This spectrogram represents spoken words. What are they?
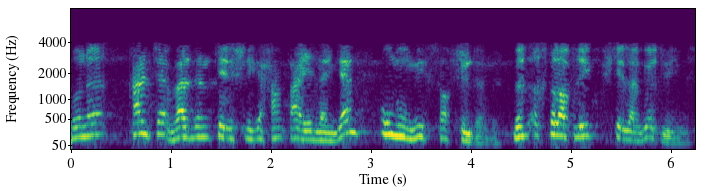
buni qancha vazn kelishligi ham tayinlangan umumiy hisob shundir. Biz ixtilofli fikrlarga o'tmaymiz.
